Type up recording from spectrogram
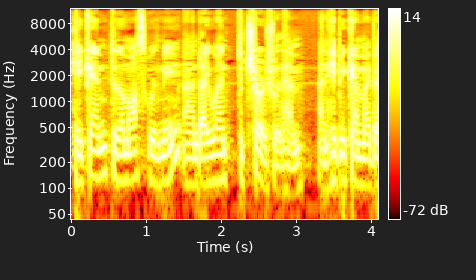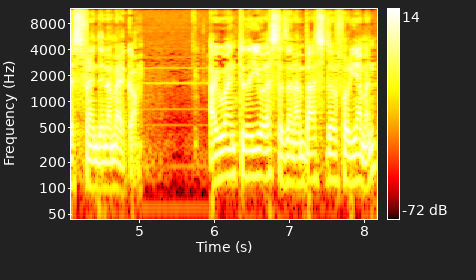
He came to the mosque with me and I went to church with him and he became my best friend in America. I went to the US as an ambassador for Yemen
